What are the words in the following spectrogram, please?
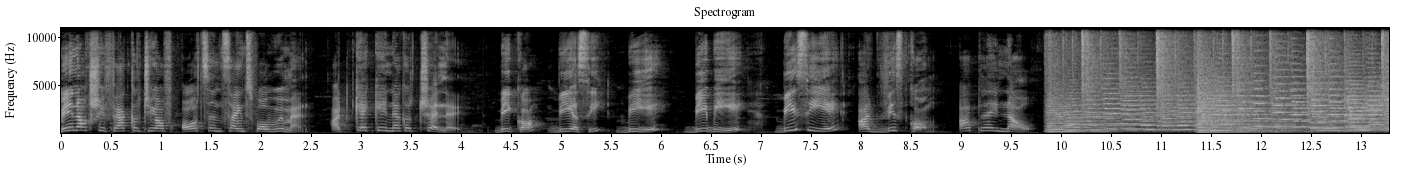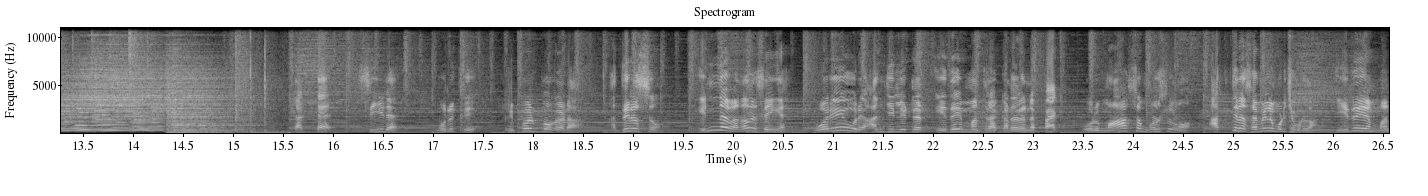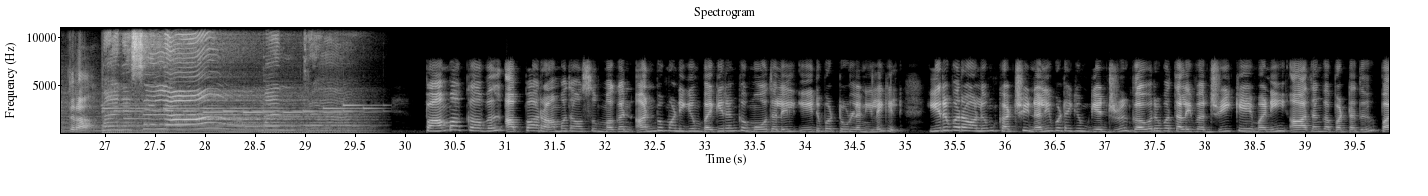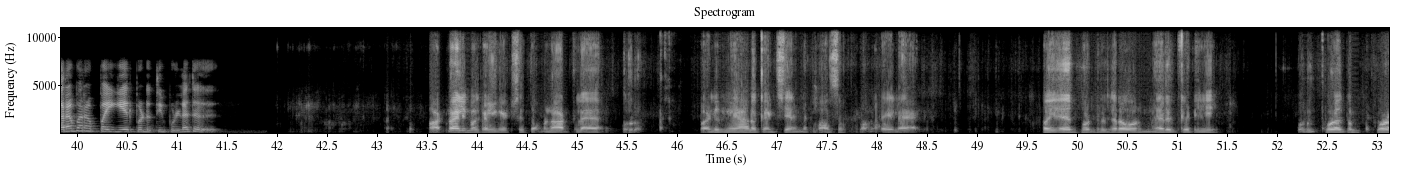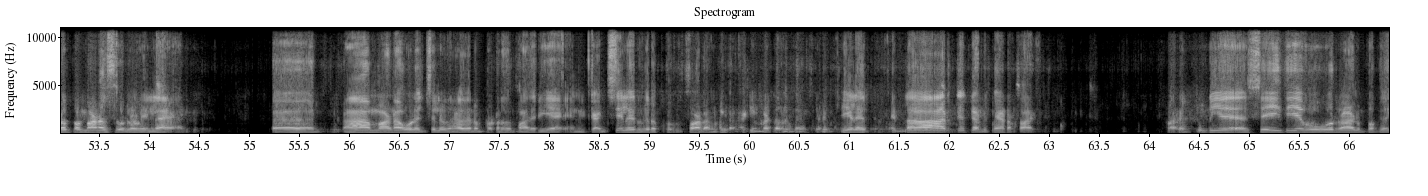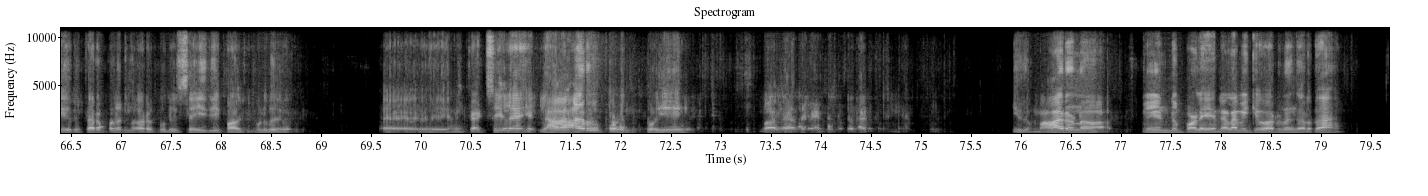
Meenakshi faculty of arts and science for women at K K Nagar Chennai BCom BSc BA BBA BCA at viscom apply now தட்டை சீடை முறுக்கு ribbon போகடா அதிரசம் என்ன வேணாலும் செய்யுங்க. ஒரே ஒரு அஞ்சு லிட்டர் இதய மந்த்ரா கடல் எண்ணெய் பேக் ஒரு மாசம் முழுசுக்கும் அத்தனை சமையல முடிச்சு விடலாம் இதய மந்த்ரா. பாமகவில் அப்பா ராமதாசும் மகன் அன்புமணியும் பகிரங்க மோதலில் ஈடுபட்டுள்ள நிலையில் இருவராலும் கட்சி நலிவடையும் என்று கௌரவ தலைவர் ஜி கே மணி ஆதங்கப்பட்டது பரபரப்பை ஏற்படுத்தியுள்ளது. பாட்டாளி மக்கள் கட்சி தமிழ்நாட்டில் ஒரு வலிமையான கட்சி அந்த வாசப்பட்ட முறையில் இப்போ ஏற்பட்டிருக்கிற ஒரு நெருக்கடி ஒரு குழப்பம் குழப்பமான சூழ்நிலையில் நான் மன உளைச்சல் வேதனைப்படுறது மாதிரியே எங்கள் கட்சியில் இருக்கிற பொறுப்பாளர்கள் அடிமட்டத்தில் இருக்கிற கீழே எல்லாருக்கும் கடுமையான பாருங்க வரக்கூடிய செய்தியை ஒவ்வொரு நாளும் பக்கம் இரு தரப்புல இருந்து வரக்கூடிய செய்தி பார்க்கும் பொழுது அஹ், எங்கள் கட்சியில எல்லாரும் குழம்பு போய் ரொம்ப இது மாறணும். மீண்டும் பழைய நிலைமைக்கு வரணுங்கிறதா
